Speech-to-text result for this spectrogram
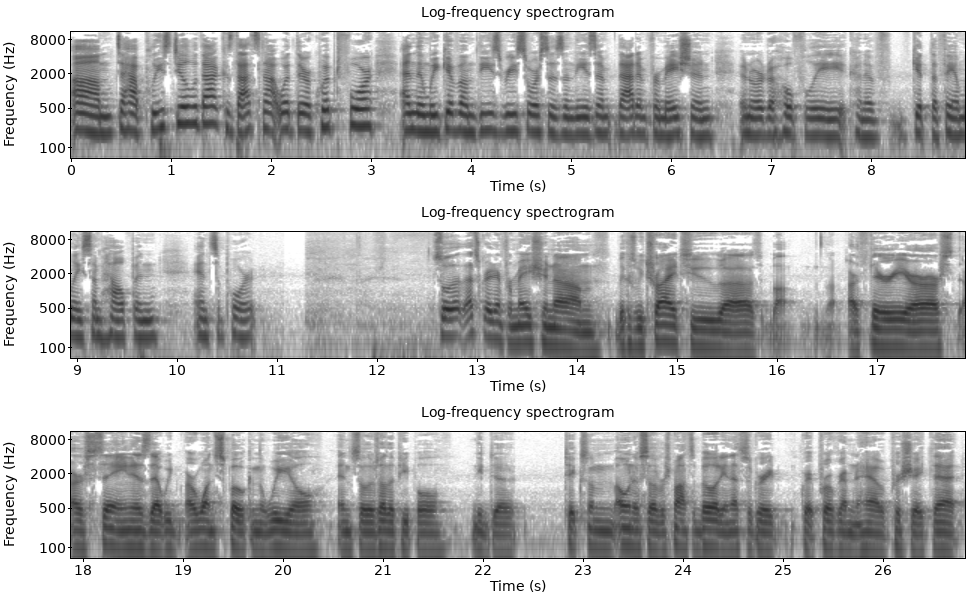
um, to have police deal with that because that's not what they're equipped for. And then we give them these resources and these that information in order to hopefully kind of get the family some help and, and support. So that, that's great information um, because we try to. Uh, our theory or our, our saying is that we are one spoke in the wheel, and so there's other people need to take some onus of responsibility, and that's a great great program to have. Appreciate that.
